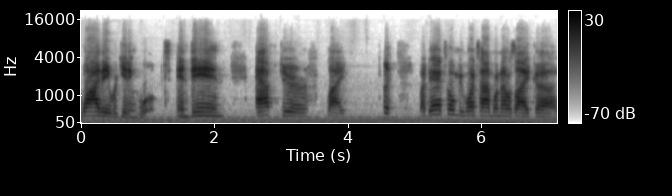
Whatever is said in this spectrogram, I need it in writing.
why they were getting whooped and then after like my dad told me one time when I was like uh,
